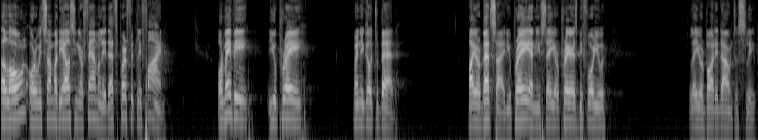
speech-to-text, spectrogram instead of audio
alone or with somebody else in your family, that's perfectly fine. Or maybe you pray when you go to bed, by your bedside. You pray and you say your prayers before you lay your body down to sleep.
